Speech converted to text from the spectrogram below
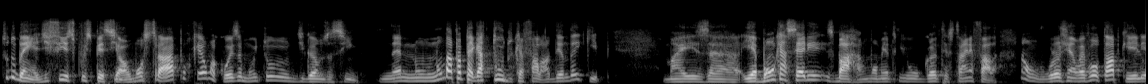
Tudo bem, é difícil para o especial mostrar, porque é uma coisa muito, digamos assim, né, não, não dá para pegar tudo que é falado dentro da equipe. Mas, uh, e é bom que a série esbarra, no momento que o Gunter Steiner fala, não, o Grosjean vai voltar, porque ele,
